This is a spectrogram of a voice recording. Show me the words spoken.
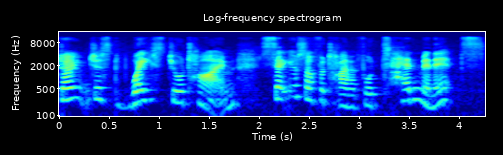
don't just waste your time. Set yourself a timer for 10 minutes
